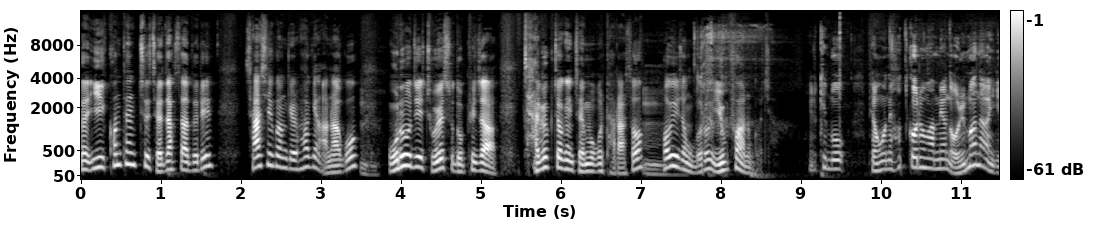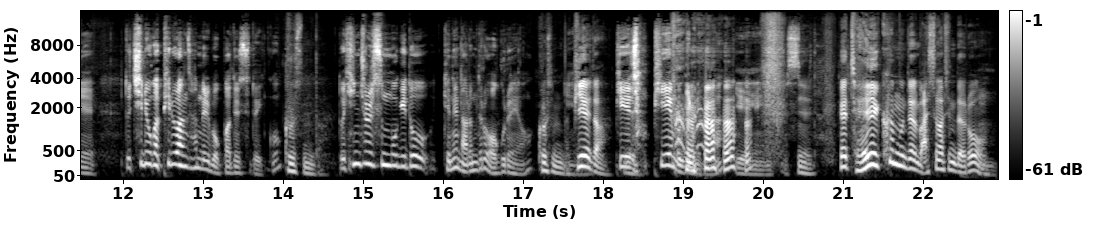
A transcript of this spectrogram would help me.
그러니까 이 콘텐츠 제작사들이 사실관계를 확인 안 하고 음, 오로지 조회수 높이자 자극적인 제목을 달아서 음. 허위 정보를 유포하는 거죠. 이렇게 뭐 병원에 헛걸음하면 얼마나 이게 또 치료가 필요한 사람들이 못 받을 수도 있고 그렇습니다. 또 흰줄숲모기도 걔네 나름대로 억울해요. 그렇습니다. 예. 피해자. 피해자 피해 모기입니다. 예, 예. 그렇습니다. 예. 제일 큰 문제는 말씀하신 대로 음,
